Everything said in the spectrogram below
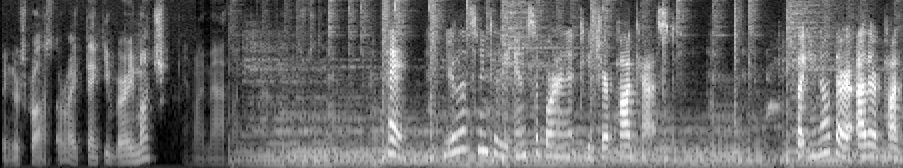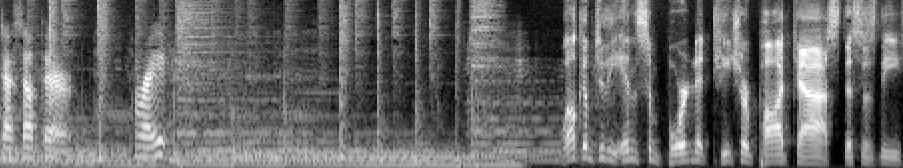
Fingers crossed. All right. Thank you very much. My math on your Hey, you're listening to the Insubordinate Teacher Podcast. But you know there are other podcasts out there, right? Welcome to the Insubordinate Teacher Podcast. This is the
